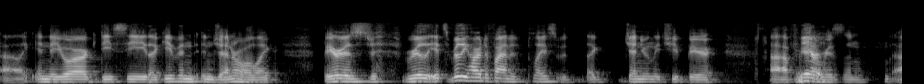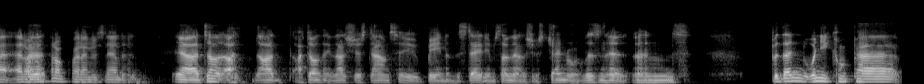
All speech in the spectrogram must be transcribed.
uh, like in New York, DC, like even in general, like beer is just really it's really hard to find a place with like genuinely cheap beer uh, for Yeah. some reason. I, I don't Uh, I don't quite understand it. Yeah, I don't. I, I, I don't think that's just down to being at the stadium. Think that's just general, isn't it? And but then when you compare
